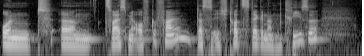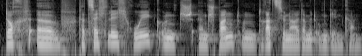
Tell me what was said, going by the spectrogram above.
Und ähm, zwar ist mir aufgefallen, dass ich trotz der genannten Krise doch äh, tatsächlich ruhig und entspannt und rational damit umgehen kann.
